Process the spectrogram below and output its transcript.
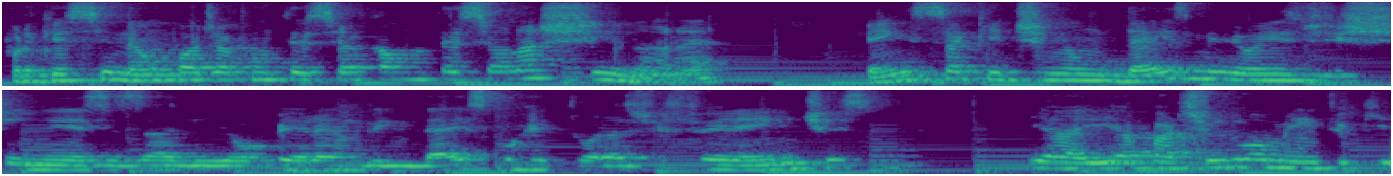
porque senão pode acontecer o que aconteceu na China, né? Pensa que tinham 10 milhões de chineses ali operando em 10 corretoras diferentes, e aí a partir do momento que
